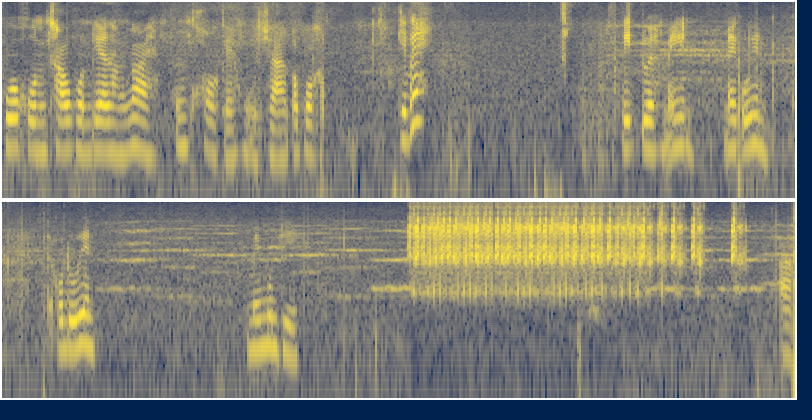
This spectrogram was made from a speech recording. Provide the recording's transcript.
พวกคนเขาคนแก่ทั้งหลายผมข้อแค่หูช้างก็พอครับเก็บไหมปิดด้วยไม่เห็นไม่กูเห็นแต่เขาดูเห็นไม่มุนที อะ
